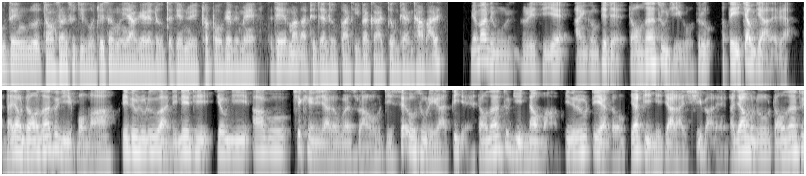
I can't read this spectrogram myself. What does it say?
ဦးသိန်းဦးတို့ဒေါန်ဆန်းစုကြည်ကိုတွေ့ဆုံဝင်ရခဲ့တယ်လို့သတင်းတွေထွက်ပေါ်ခဲ့ပေမဲ့သတင်းအမှားသာဖြစ်တယ်လို့ပါတီဘက်ကတုံ့ပြန်ထားပါတယ်မြန်မာဒီမိုကရေစီရဲ့ icon ဖြစ်တဲ့ဒေါအောင်ဆန်းစုကြည်ကိုသူတို့အသေးကြောက်ကြတယ်ဗျ။ ဒါကြောင့်ဒေါအောင်ဆန်းစုကြည်အပေါ်မှာပြည်သူလူထုကဒီနေ့ထိယုံကြည်အားကိုးချစ်ခင်နေကြတော့ပဲဆိုတာကိုဒီစစ်အုပ်စုတွေကသိတယ်။ဒေါအောင်ဆန်းစုကြည်နောက်မှာပြည်သူလူထုတရက်လုံးရပ်တည်နေကြတာရှိပါတယ်။ဒါကြောင့်မလို့ဒေါအောင်ဆန်းစု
